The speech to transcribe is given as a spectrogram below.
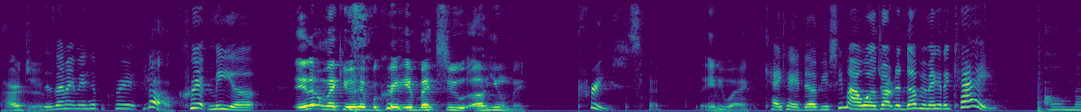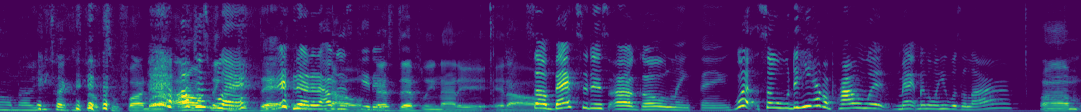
Heard you. Does that make me a hypocrite? No, Crip me up, it don't make you a hypocrite. It makes you a human. preach. anyway. KKW. She might well drop the W, and make it a K. Oh no, no, you taking stuff too far now. I I'm don't think playing. it's that. No, no, no, I'm just kidding. That's definitely not it at all. So back to this uh GoldLink thing. What? So did he have a problem with Mac Miller when he was alive? um,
